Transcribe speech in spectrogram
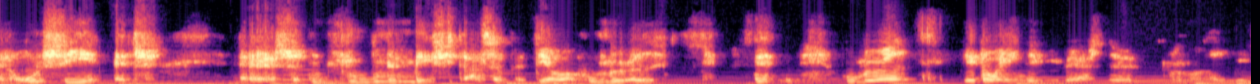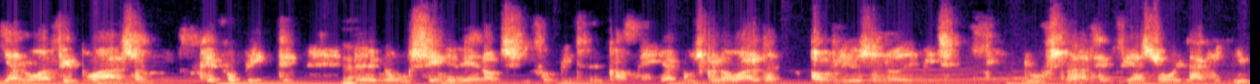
kan roligt sige, at øh, sådan lunemæssigt, altså, det var humøret. humøret, det er dog en af de værste øh, januar og februar, som kan forvente Ja. øh, nogensinde, vil jeg nok sige for mit vedkommende. Jeg gudskelov aldrig oplevet sådan noget i mit nu snart 70 år i lange liv.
